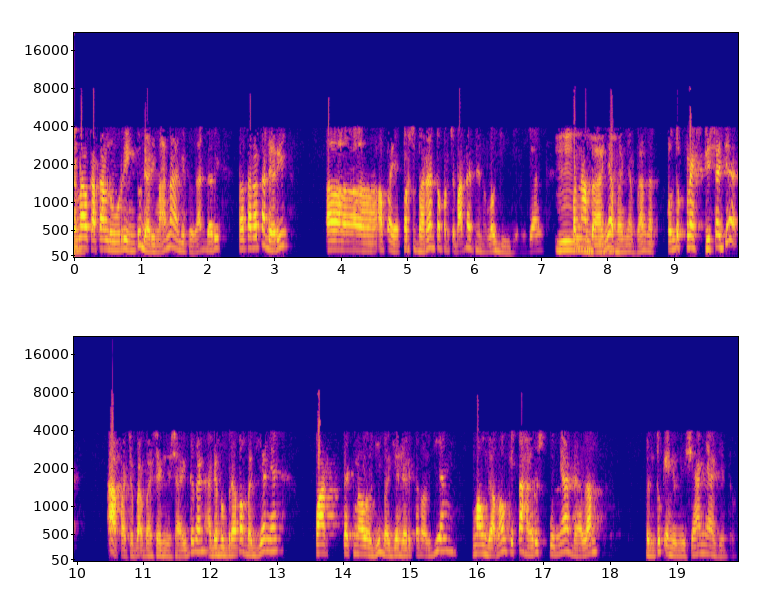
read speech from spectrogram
kenal kata luring itu dari mana gitu kan? Dari rata-rata dari uh, apa ya persebaran atau percepatan teknologi gitu. Dan hmm. penambahannya banyak banget. Untuk flash disk saja apa coba bahasa Indonesia itu kan ada beberapa bagian yang part teknologi, bagian dari teknologi yang mau nggak mau kita harus punya dalam bentuk Indonesianya gitu.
